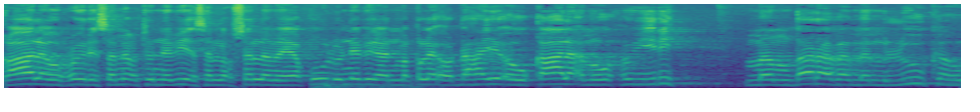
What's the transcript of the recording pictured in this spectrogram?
Qaala wuxuu yidhi samictu nabiya sal l slam yaquulu nabigaan maqlay oo dhahayo ow qaala ama wuxuu yidhi man daraba mamluukahu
